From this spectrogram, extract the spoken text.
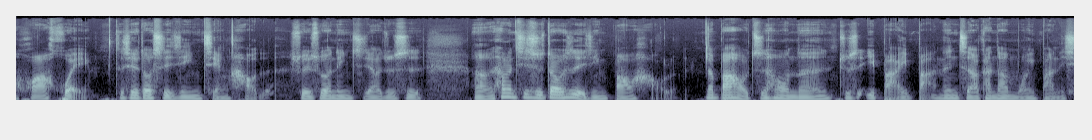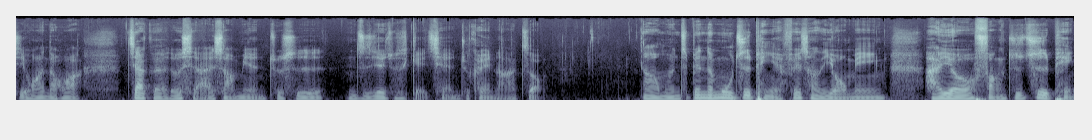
花卉，这些都是已经剪好的，所以说您只要就是呃，他们其实都是已经包好了。那包好之后呢，就是一把一把，那你只要看到某一把你喜欢的话，价格也都写在上面，就是你直接就是给钱就可以拿走。那我们这边的木制品也非常的有名，还有纺织制品，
